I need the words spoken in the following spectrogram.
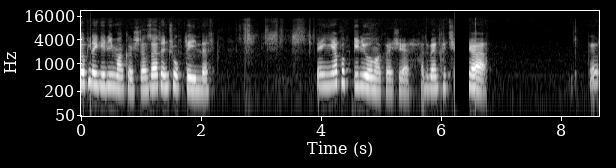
yapayım da geleyim arkadaşlar. Zaten çok değiller. Ben yapıp geliyorum arkadaşlar. Hadi ben. Dakika.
